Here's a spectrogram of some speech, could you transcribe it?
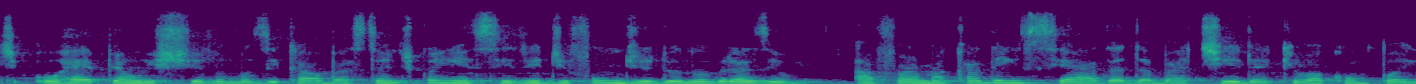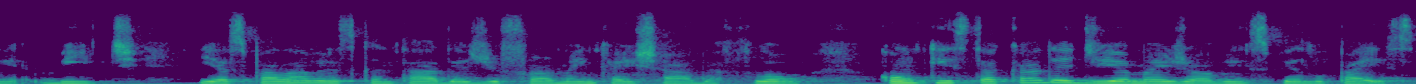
Atualmente, o rap é um estilo musical bastante conhecido e difundido no Brasil. A forma cadenciada da batida que o acompanha, beat, e as palavras cantadas de forma encaixada, flow, conquista cada dia mais jovens pelo país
